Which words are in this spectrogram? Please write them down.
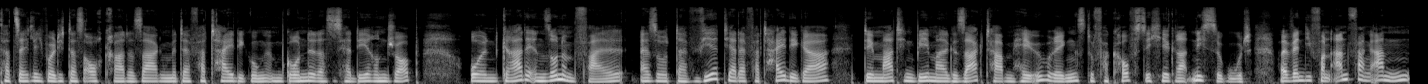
Tatsächlich wollte ich das auch gerade sagen mit der Verteidigung. Im Grunde, das ist ja deren Job. Und gerade in so einem Fall, also da wird ja der Verteidiger dem Martin B. mal gesagt haben, hey übrigens, du verkaufst dich hier gerade nicht so gut. Weil wenn die von Anfang an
